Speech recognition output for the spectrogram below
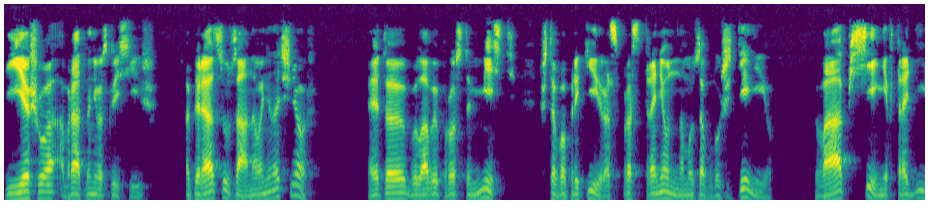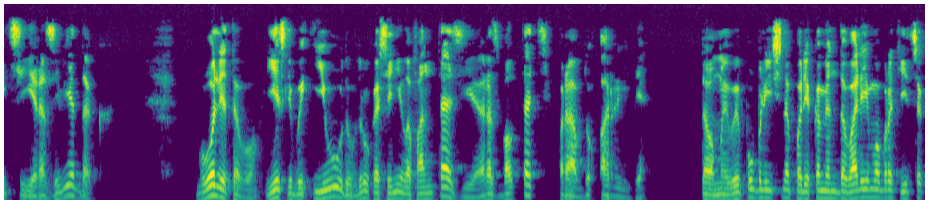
Иешуа обратно не воскресишь, операцию заново не начнешь. Это была бы просто месть, что вопреки распространенному заблуждению вообще не в традиции разведок. Более того, если бы Иуду вдруг осенила фантазия разболтать правду о рыбе, то мы бы публично порекомендовали ему обратиться к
